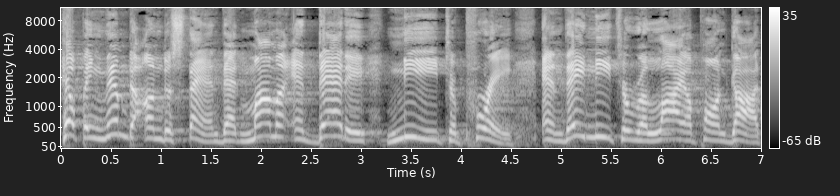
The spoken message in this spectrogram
helping them to understand that mama and daddy need to pray and they need to rely upon God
